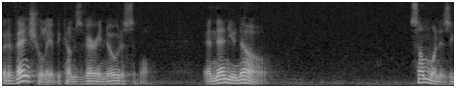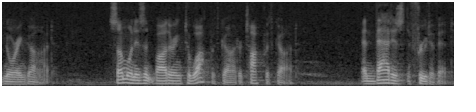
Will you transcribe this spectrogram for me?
But eventually it becomes very noticeable. And then you know someone is ignoring God. Someone isn't bothering to walk with God or talk with God. And that is the fruit of it.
